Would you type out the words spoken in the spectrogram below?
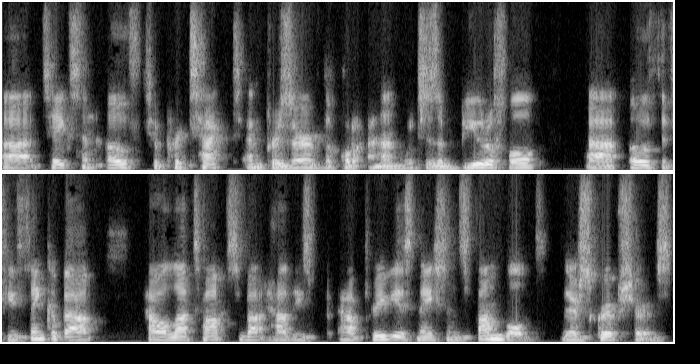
uh, takes an oath to protect and preserve the Quran, which is a beautiful uh, oath. If you think about how Allah talks about how these how previous nations fumbled their scriptures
